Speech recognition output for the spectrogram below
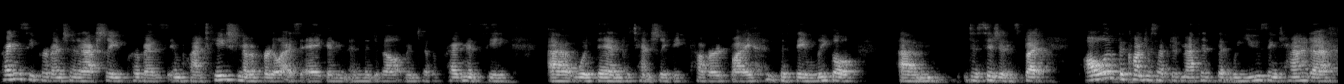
pregnancy prevention that actually prevents implantation of a fertilized egg and, and the development of a pregnancy uh, would then potentially be covered by the same legal um, decisions. But all of the contraceptive methods that we use in Canada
